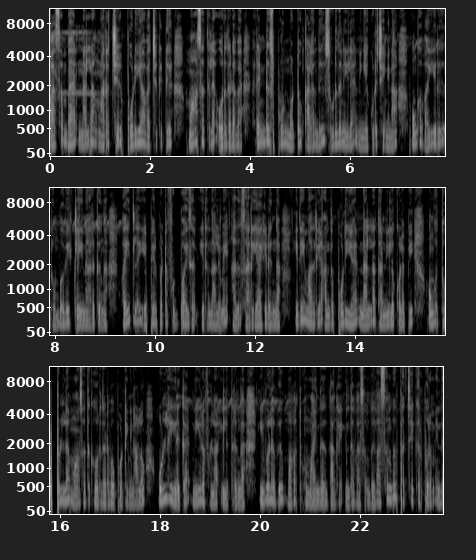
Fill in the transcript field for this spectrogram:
வசம்பை நல்லா அரைச்சி பொடியாக வச்சுக்கிட்டு மாதத்தில் ஒரு தடவை ரெண்டு ஸ்பூன் மட்டும் கலந்து சுடுதண்ணியில் நீங்கள் குடிச்சிங்கன்னா உங்கள் வயிறு ரொம்பவே க்ளீனாக இருக்குங்க. வயிற்றில் எப்பேற்பட்ட ஃபுட் பாய்சன் இருந்தாலுமே அது சரியாகிடுங்க. இதே மாதிரி அந்த பொடியை நல்லா தண்ணியில் குழப்பி உங்கள் தொப்புளில் மாதத்துக்கு ஒரு தடவை போட்டிங்கனாலும் உள்ளே இருக்க நீரை ஃபுல்லாக இழுத்துருங்க. இவ்வளவு மகத்துவம் வாய்ந்தது தாங்க இந்த வசம்பு. வசம்பு பச்சை கற்பூரம் இந்த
